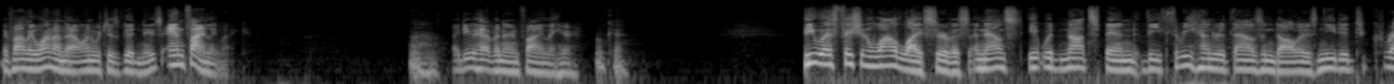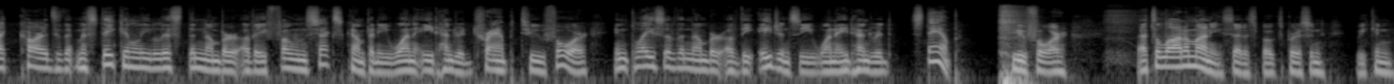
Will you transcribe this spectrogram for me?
They finally won on that one, which is good news. And finally, Mike, Uh-huh. I do have an and finally here. Okay. The U.S. Fish and Wildlife Service announced it would not spend the $300,000 needed to correct cards that mistakenly list the number of a phone sex company 1 800 TRAMP 24 in place of the number of the agency 1 800 STAMP 24. That's a lot of money, said a spokesperson, we can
